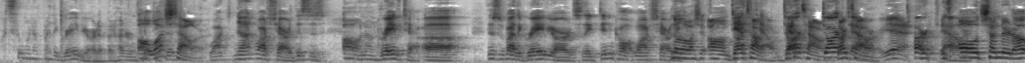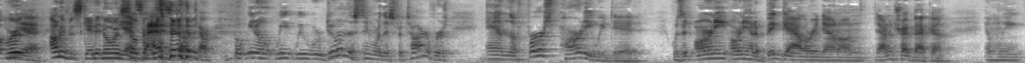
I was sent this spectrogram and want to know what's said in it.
What's the one up by the graveyard up at 150? Oh, Watchtower. Watch not Watchtower. This is Oh no, no. Grave Tower. Uh, this was by the graveyard, so they didn't call it Watchtower. No, they, no, watch it. Um, Dark Death Tower. Tower. Dark, Dark- Tower. Dark Dark, Tower. Tower. Yeah. Dark Tower. It's all chundered up. We're, Yeah. I don't even skate it no. It's Yeah, so bad. This is Dark Tower. But you know, we, we were doing this thing where there's photographers, and the first party we did was at Arnie. Arnie had a big gallery down on down in Tribeca, and we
